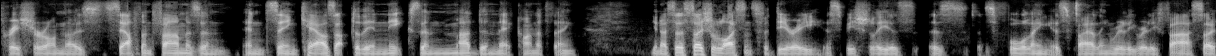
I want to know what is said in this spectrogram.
pressure on those Southland farmers and and seeing cows up to their necks in mud and that kind of thing. You know, so the social license for dairy, especially, is is is falling, is failing really, really fast. So,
